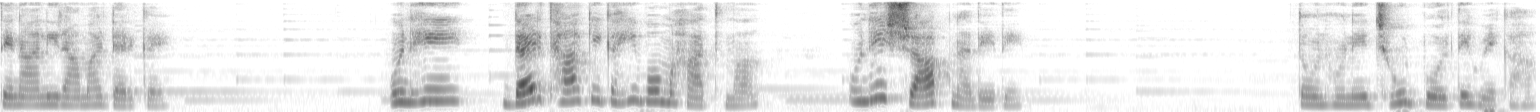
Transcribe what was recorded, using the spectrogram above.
तेनाली रामा डर गए। उन्हें डर था कि कहीं वो महात्मा उन्हें श्राप ना दे दे। तो उन्होंने झूठ बोलते हुए कहा,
